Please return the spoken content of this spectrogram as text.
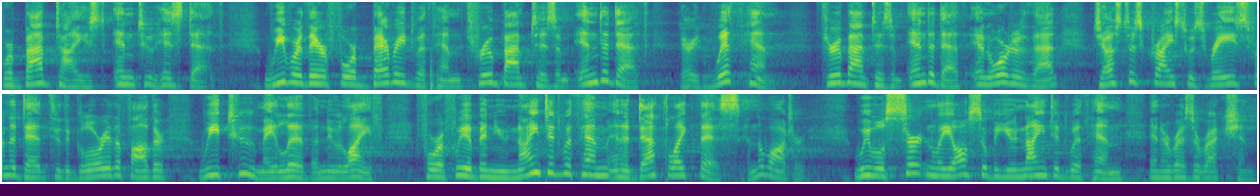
were baptized into his death. We were therefore buried with him through baptism into death, buried with him through baptism into death, in order that, just as Christ was raised from the dead through the glory of the Father, we too may live a new life. For if we have been united with him in a death like this, in the water, we will certainly also be united with him in a resurrection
